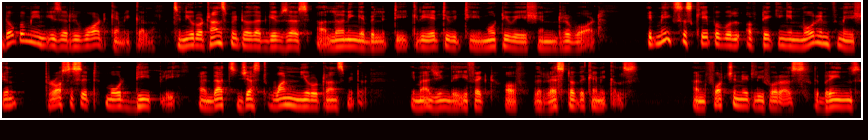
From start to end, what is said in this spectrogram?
Dopamine is a reward chemical. It's a neurotransmitter that gives us learning ability, creativity, motivation, reward. It makes us capable of taking in more information, process it more deeply. And that's just one neurotransmitter. Imagine the effect of the rest of the chemicals. Unfortunately for us, the brain's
